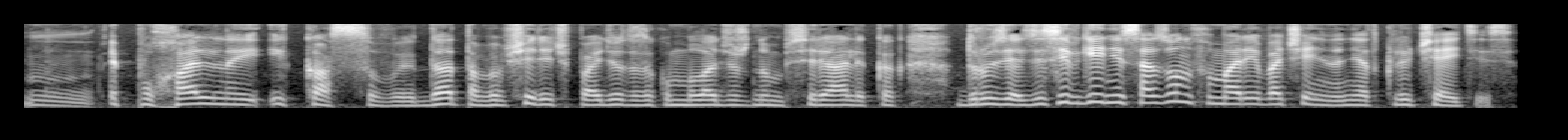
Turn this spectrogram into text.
эпохальные и кассовые. Да? Там вообще речь пойдет о таком молодежном сериале, как «Друзья». Здесь Евгений Сазонов и Мария Баченина. Не отключайтесь.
